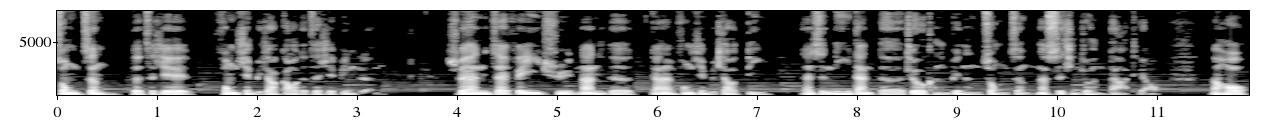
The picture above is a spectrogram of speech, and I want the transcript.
重症的这些风险比较高的这些病人。虽然你在非疫区，那你的感染风险比较低，但是你一旦得，就有可能变成重症，那事情就很大条。然后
